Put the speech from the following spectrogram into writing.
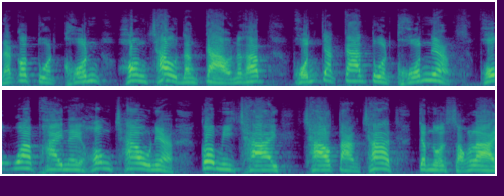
แล้วก็ตรวจค้นห้องเช่าดังกล่าวนะครับ ผลจากการตรวจค้นเนี่ยพบว่าภายในห้องเช่าเนี่ยก็มีชายชาวต่างชาติจำนวนสองราย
